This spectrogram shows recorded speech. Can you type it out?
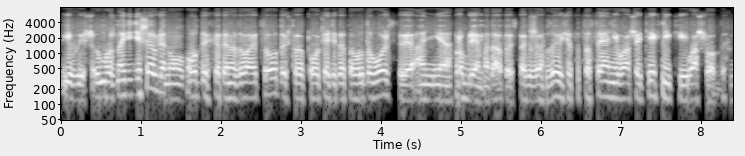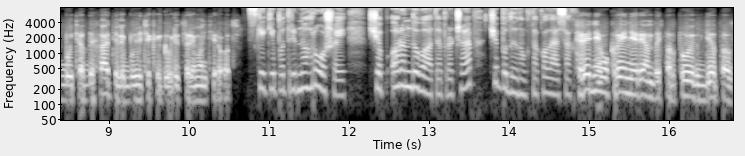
и выше. Можно найти дешевле, но отдых это называется отдых, что вы получаете от этого удовольствие, а не проблемы. Да? То есть также зависит от состояния вашей техники и ваш отдых. Будете отдыхать или будете, как говорится, ремонтироваться. Скільки потрібно грошей, щоб орендувати причеп чи будинок на колесах? Средняя в Украине аренда стартует где-то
